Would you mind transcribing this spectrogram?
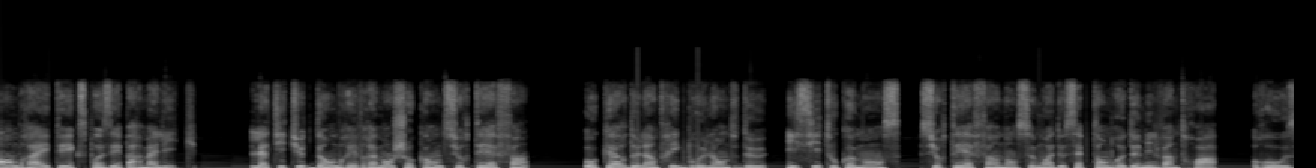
Ambre a été exposée par Malik. L'attitude d'Ambre est vraiment choquante sur TF1 Au cœur de l'intrigue brûlante de Ici tout commence, sur TF1 dans ce mois de septembre 2023, Rose,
